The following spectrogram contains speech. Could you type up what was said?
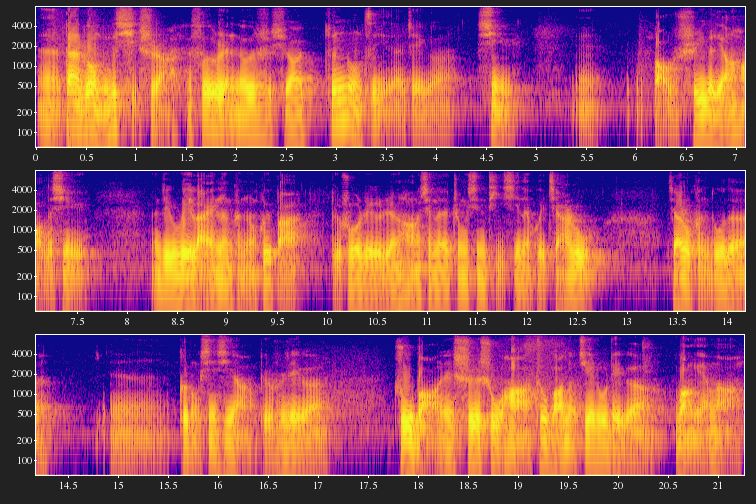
嗯，但是给我们一个启示啊，所有人都是需要尊重自己的这个信誉，嗯，保持一个良好的信誉。那这个未来呢，可能会把。比如说，这个人行现在征信体系呢会加入，加入很多的，嗯，各种信息啊。比如说这个支付宝，这十月十五号，支付宝呢接入这个网联了啊，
